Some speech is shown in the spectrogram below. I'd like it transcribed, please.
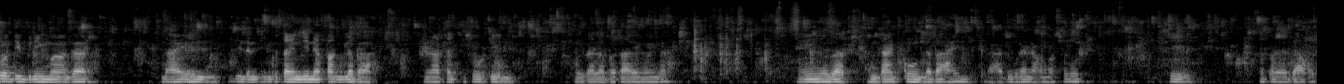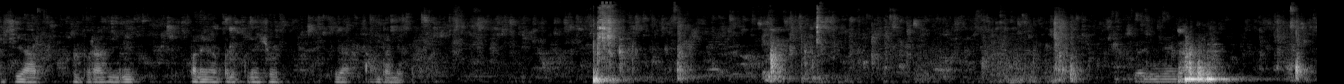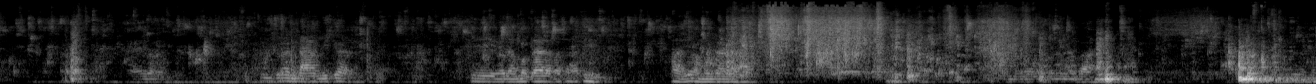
good evening mga gar. Dahil ilang linggo tayo hindi napaglaba, wala tayo susutin. Maglalaba tayo ngayon gar. Ngayon yung gar, ang dami kong labahin. Grabe ko na ako masuot. Kasi napalada ako sa CR. Sobrang init. Panay ang palit ko ng short. Kaya ang damit. Ganyan yan. Sobrang dami ka. Kasi walang maglalaba sa atin. Tayo ang maglalaba.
